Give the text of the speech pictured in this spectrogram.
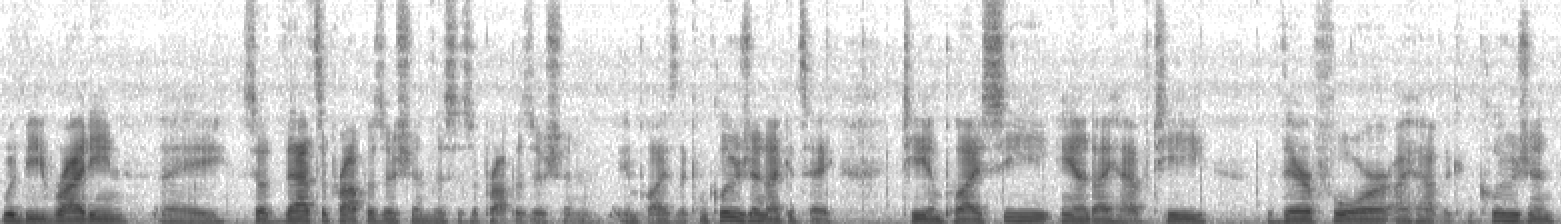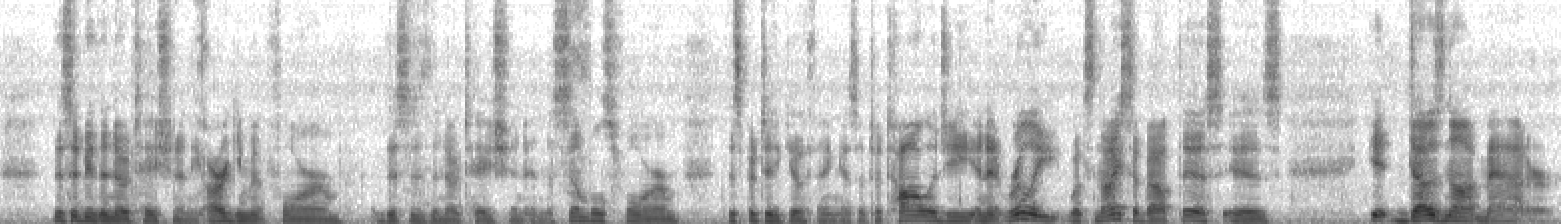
would be writing a, so that's a proposition, this is a proposition, implies the conclusion. I could say T implies C and I have T, therefore I have the conclusion. This would be the notation in the argument form. This is the notation in the symbols form. This particular thing is a tautology. And it really, what's nice about this is it does not matter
